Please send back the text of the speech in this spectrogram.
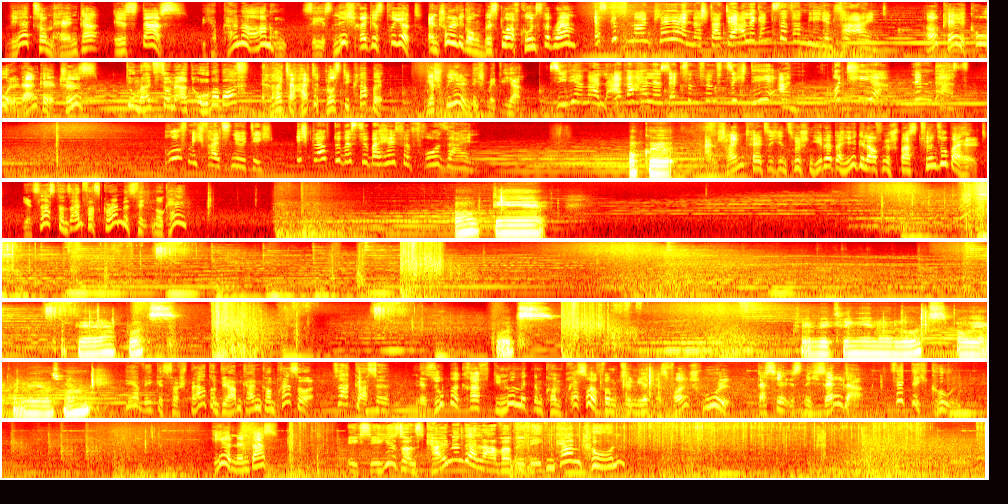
Wer zum Henker ist das? Ich habe keine Ahnung. Sie ist nicht registriert. Entschuldigung, bist du auf Kunstagram? Es gibt einen neuen Player in der Stadt, der alle Gangsterfamilien vereint. Okay, cool, danke, tschüss. Du meinst so eine Art Oberboss? Leute, haltet bloß die Klappe. Wir spielen nicht mit ihr. Sieh dir mal Lagerhalle 56D an. Und hier, nimm das. Ruf mich, falls nötig. Ich glaube, du wirst über Hilfe froh sein. Okay. Anscheinend hält sich inzwischen jeder dahergelaufene Spast für einen Superheld. Jetzt lasst uns einfach Scrambles finden, okay? Okay. Okay, Putz. Putz. Okay, wir kriegen hier nur Loot. Oh ja, können wir hier was machen? Der Weg ist versperrt und wir haben keinen Kompressor. Sackgasse. Eine Superkraft, die nur mit einem Kompressor funktioniert, ist voll schwul. Das hier ist nicht Zelda. Fick dich, Kuhn. Hier, nimm das. Ich sehe hier sonst keinen, der Lava bewegen kann, Kuhn.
